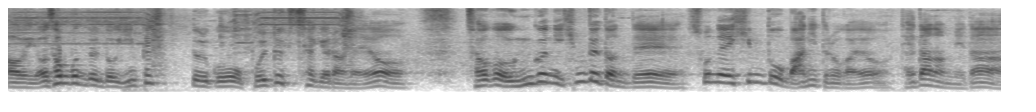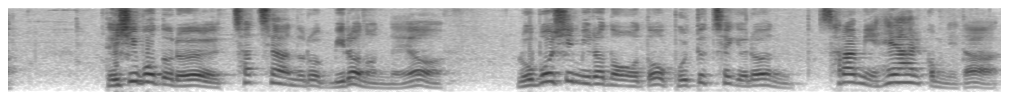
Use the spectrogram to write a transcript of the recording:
어, 여성분들도 임팩트 들고 볼트 체결하네요. 저거 은근히 힘들던데 손에 힘도 많이 들어가요. 대단합니다. 대시보드를 차체 안으로 밀어 넣네요. 로봇이 밀어 넣어도 볼트 체결은 사람이 해야 할 겁니다.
